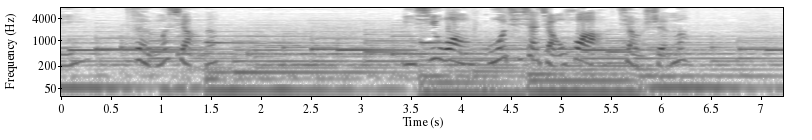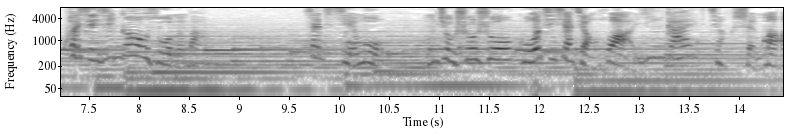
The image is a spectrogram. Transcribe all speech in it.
你怎么想呢？你希望国旗下讲话讲什么？快写信告诉我们吧！下期节目我们就说说国旗下讲话应该讲什么，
